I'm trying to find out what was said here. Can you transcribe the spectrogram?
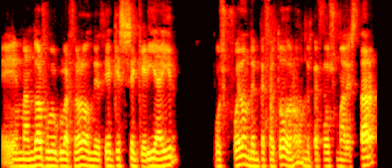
eh, mandó al Fútbol Club Barcelona donde decía que se quería ir, pues fue donde empezó todo, ¿no? Donde empezó su malestar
